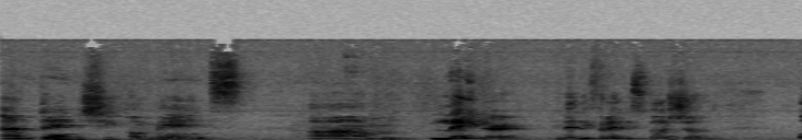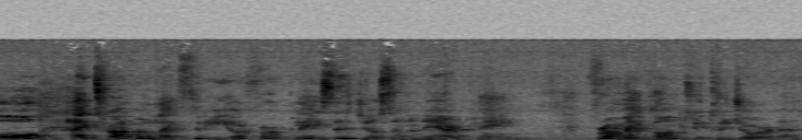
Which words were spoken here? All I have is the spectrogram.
and then she comments um, later in a different discussion, oh, I traveled like three or four places just on an airplane from my country to Jordan.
